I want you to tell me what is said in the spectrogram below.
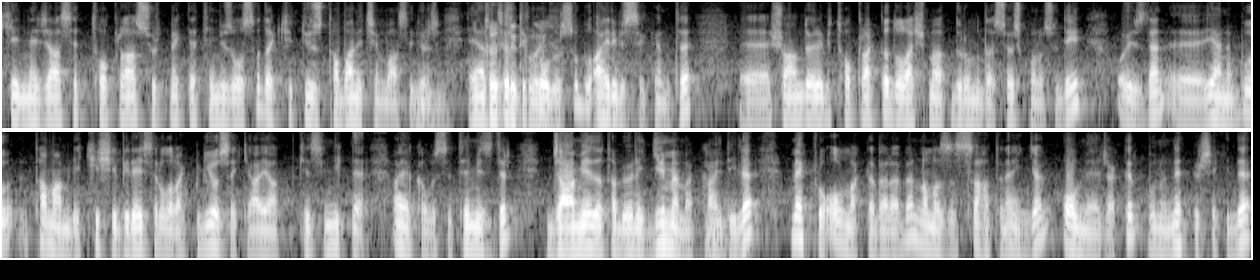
Ki necaset toprağa sürtmekle temiz olsa da ki düz taban için bahsediyoruz. Hmm. Eğer tırtıklı olursa bu ayrı bir sıkıntı e, şu anda öyle bir toprakta dolaşma durumu da söz konusu değil. O yüzden e, yani bu tamamıyla kişi bireysel olarak biliyorsa ki hayat kesinlikle ayakkabısı temizdir. Camiye de tabii öyle girmemek kaydıyla mekruh olmakla beraber namazın sıhhatine engel olmayacaktır. Bunu net bir şekilde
